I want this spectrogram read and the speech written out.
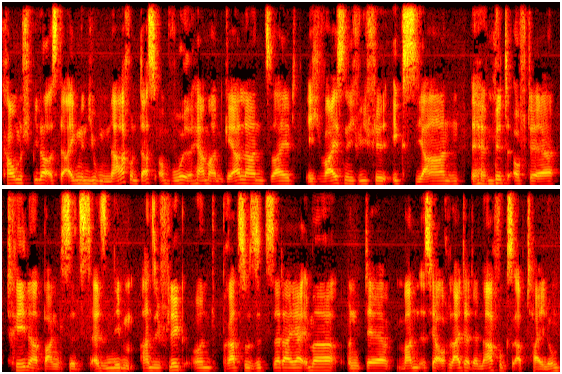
kaum Spieler aus der eigenen Jugend nach und das, obwohl Hermann Gerland seit ich weiß nicht wie viel x Jahren äh, mit auf der Trainerbank sitzt. Also neben Hansi Flick und Brazzo sitzt er da ja immer und der Mann ist ja auch Leiter der Nachwuchsabteilung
